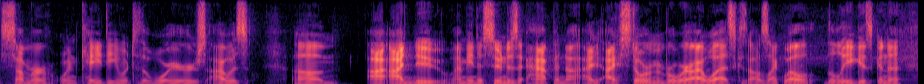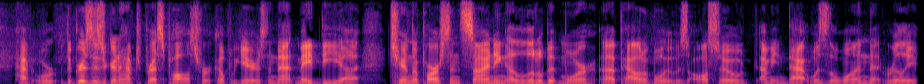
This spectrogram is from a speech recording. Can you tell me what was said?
summer when KD went to the Warriors. I was, um, I, I knew. I mean, as soon as it happened, I, I still remember where I was because I was like, well, the league is gonna have, or the Grizzlies are gonna have to press pause for a couple years, and that made the uh, Chandler Parsons signing a little bit more uh, palatable. It was also, I mean, that was the one that really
